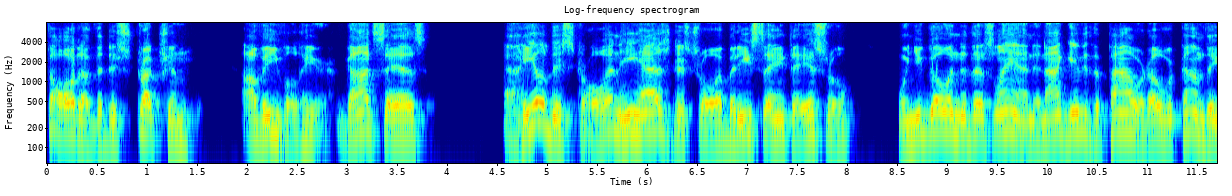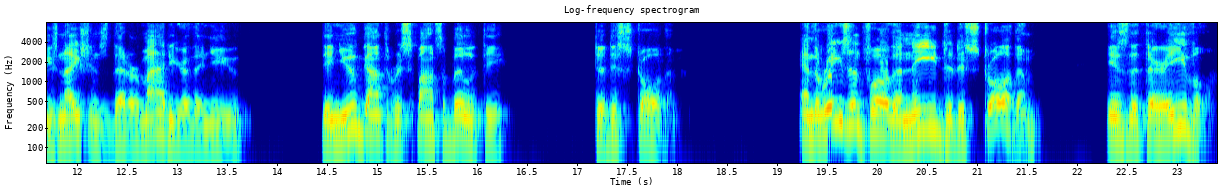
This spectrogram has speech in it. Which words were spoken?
thought of the destruction of evil here. God says uh, he'll destroy, and he has destroyed, but he's saying to Israel, when you go into this land and I give you the power to overcome these nations that are mightier than you, then you've got the responsibility to destroy them. And the reason for the need to destroy them is that they're evil.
